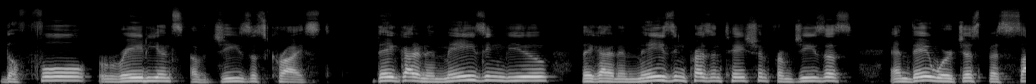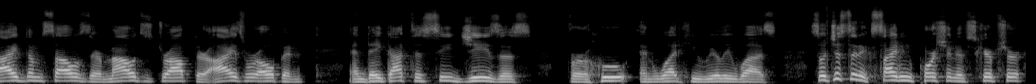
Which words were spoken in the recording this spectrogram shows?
the full radiance of Jesus Christ. They got an amazing view, they got an amazing presentation from Jesus, and they were just beside themselves. Their mouths dropped, their eyes were open and they got to see Jesus for who and what he really was. So, just an exciting portion of scripture.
